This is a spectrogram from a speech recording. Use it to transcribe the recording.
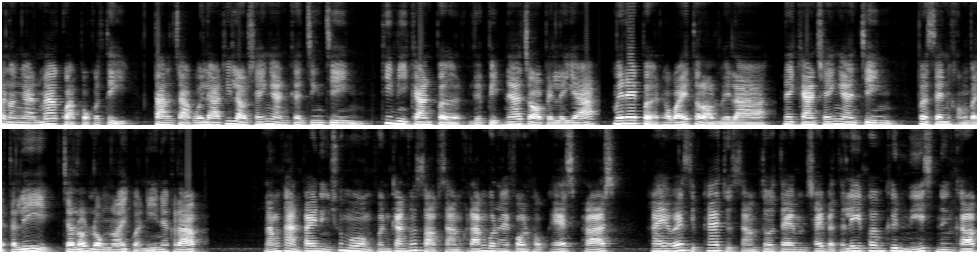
พลังงานมากกว่าปกติ ต่างจากเวลาที่เราใช้งานกันจริง ๆ ที่มีการเปิดหรือปิดหน้าจอเป็นระยะ ไม่ได้เปิดเอาไว้ตลอดเวลาในการใช้งานจริง เปอร์เซ็นต์ของแบตเตอรี่จะลดลงน้อยกว่านี้นะครับ หลังผ่านไป 1 ชั่วโมง ผลการทดสอบ 3 ครั้งบน iPhone 6s Plus iOS 15.3 ตัวเต็มใช้แบตเตอรี่เพิ่มขึ้นนิดนึงครับ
